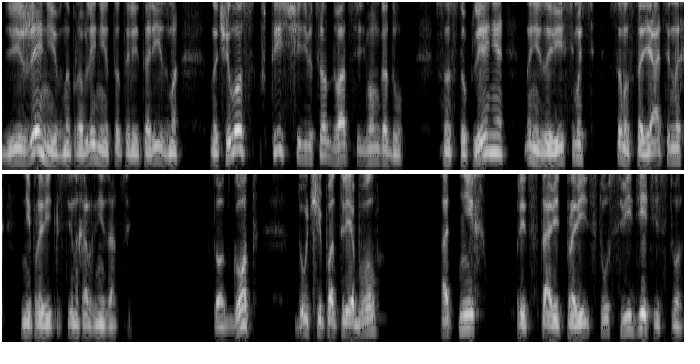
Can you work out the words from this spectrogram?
Движение в направлении тоталитаризма началось в 1927 году, с наступления на независимость самостоятельных неправительственных организаций. В тот год Дучи потребовал от них представить правительству свидетельство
